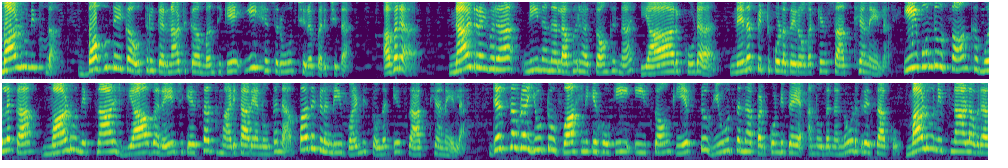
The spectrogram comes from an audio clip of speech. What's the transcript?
ಮಾಳು ನಿಪ್ನಾಳ್ ಬಹುತೇಕ ಉತ್ತರ ಕರ್ನಾಟಕ ಮಂದಿಗೆ ಈ ಹೆಸರು ಚಿರಪರಿಚಿತ. ಅವರ ನಾ ಡ್ರೈವರ ನೀ ನನ್ನ ಲವರ ಸಾಂಗ್ ಅನ್ನ ಯಾರು ಕೂಡ ನೆನಪಿಟ್ಟುಕೊಳ್ಳದೆ ಇರೋದಕ್ಕೆ ಸಾಧ್ಯನೇ ಇಲ್ಲ. ಈ ಒಂದು ಸಾಂಗ್ ಮೂಲಕ ಮಾಳು ನಿಪ್ನಾಳ್ ಯಾವ ರೇಂಜ್ಗೆ ಸದ್ ಮಾಡಿದ್ದಾರೆ ಅನ್ನೋದನ್ನ ಪದಗಳಲ್ಲಿ ವರ್ಣಿಸೋದಕ್ಕೆ ಸಾಧ್ಯನೇ ಇಲ್ಲ. ಜಸ್ಟ್ ಅವರ ಯೂಟ್ಯೂಬ್ ವಾಹಿನಿಗೆ ಹೋಗಿ ಈ ಸಾಂಗ್ ಎಷ್ಟು ವ್ಯೂಸ್ ಅನ್ನ ಪಡ್ಕೊಂಡಿದೆ ಅನ್ನೋದನ್ನ ನೋಡಿದ್ರೆ ಸಾಕು. ಮಾಳು ನಿಪ್ನಾಳ್ ಅವರ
